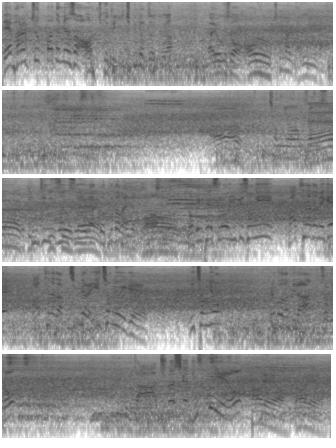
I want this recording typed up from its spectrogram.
내 발을 쭉 뻗으면서 어, 그것도 이청용 선수가 야, 여기서 어우 정말 다행입니 다. 청용 선수, 네, 또 김진수 김진수, 선수가 네. 또 뜯어 말렸고 어, 네. 로빙 패스로 이규성이 마틴 아담에게 마틴 아담 측면에 이청용에게 이청용 끌고 갑니다 구석으로 자 추가 시간 6분이에요. 파울이에요. 파울이에요.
